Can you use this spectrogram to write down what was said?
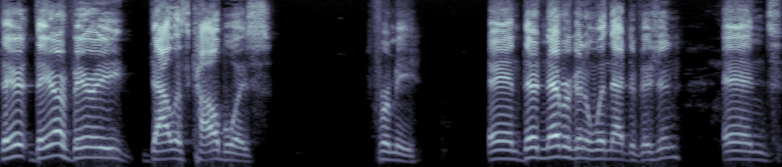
They're they are very Dallas Cowboys for me, and they're never going to win that division. And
